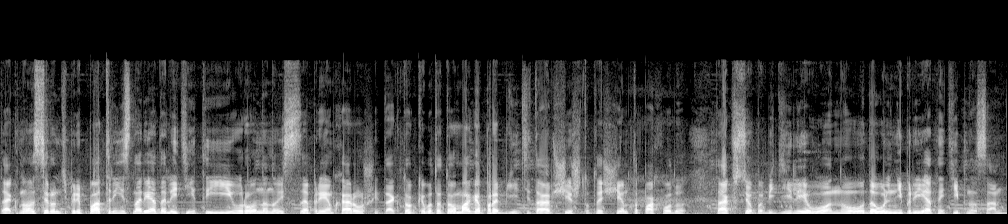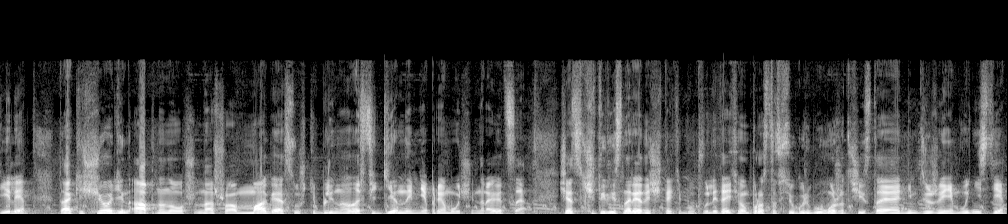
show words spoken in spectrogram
Так, ну у нас все равно теперь по три снаряда летит, и урон наносится прям хороший. Так, только вот этого мага пробить это вообще что-то с чем-то, походу. Так, все, победили его, но довольно неприятный тип на самом деле. Так, еще один ап на нашего мага. Слушайте, блин, он офигенный, мне прям очень нравится. Сейчас 4 снаряда, считайте, будут вылетать. Он просто всю гурьбу может чисто одним движением вынести.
